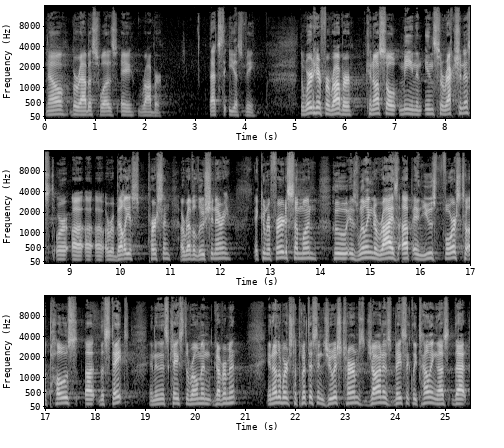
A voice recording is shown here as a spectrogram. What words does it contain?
now Barabbas was a robber. That's the ESV. The word here for robber can also mean an insurrectionist or a, a, a, rebellious person, a revolutionary. It can refer to someone who is willing to rise up and use force to oppose uh, the state, and in this case, the Roman government. In other words, to put this in Jewish terms, John is basically telling us that,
